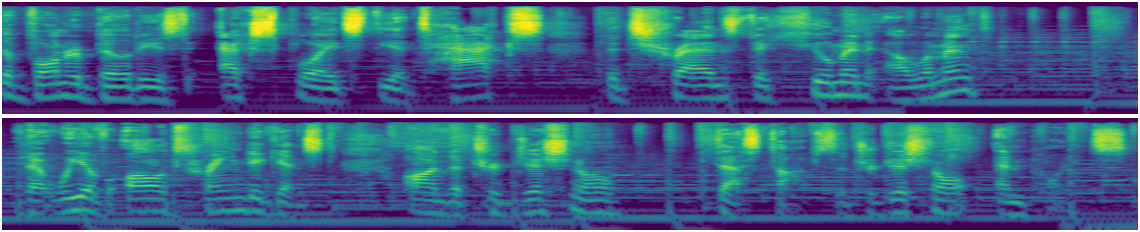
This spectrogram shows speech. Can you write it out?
the vulnerabilities, the exploits, the attacks, the trends, the human element that we have all trained against on the traditional desktops, the traditional endpoints,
